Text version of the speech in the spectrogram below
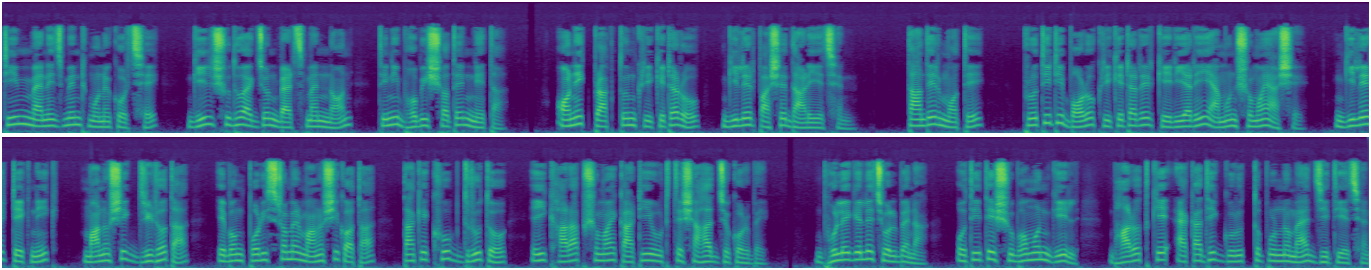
টিম ম্যানেজমেন্ট মনে করছে, গিল শুধু একজন ব্যাটসম্যান নন, তিনি ভবিষ্যতের নেতা। অনেক প্রাক্তন ক্রিকেটারও গিলের পাশে দাঁড়িয়েছেন। তাঁদের মতে, প্রতিটি বড় ক্রিকেটারের কেরিয়ারেই এমন সময় আসে। গিলের টেকনিক, মানসিক দৃঢ়তা এবং পরিশ্রমের মানসিকতা তাকে খুব দ্রুত এই খারাপ সময় কাটিয়ে উঠতে সাহায্য করবে। ভুলে গেলে চলবে না, অতীতে শুভমন গিল ভারতকে একাধিক গুরুত্বপূর্ণ ম্যাচ জিতিয়েছেন।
